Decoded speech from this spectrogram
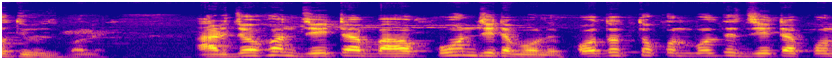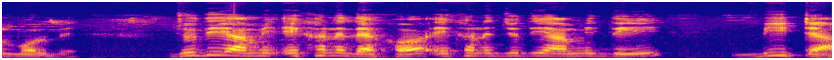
অতিভুজ বলে। আর যখন যেটা বাহু কোন যেটা বলবে প্রদত্ত কোণ বলতে যেটা কোণ বলবে। যদি আমি এখানে দেখো, এখানে যদি আমি দিই বিটা,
